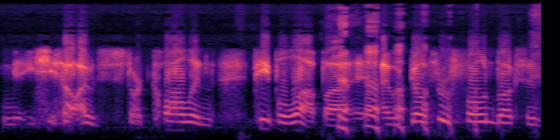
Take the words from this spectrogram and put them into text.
you know, I would start calling people up. Uh, I would go through phone books, and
